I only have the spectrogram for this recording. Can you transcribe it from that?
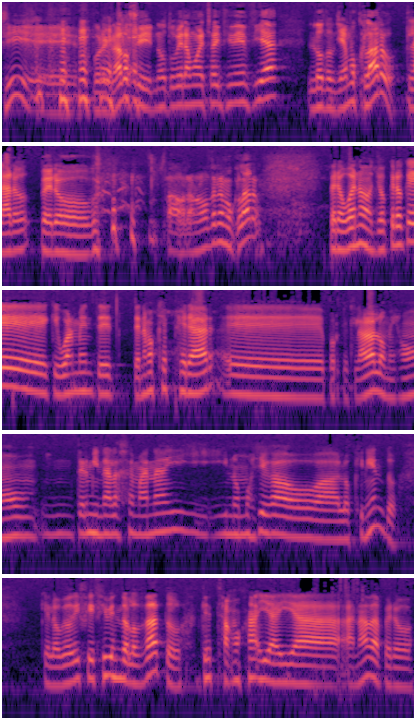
Sí, eh, porque claro, si no tuviéramos esta incidencia, lo tendríamos claro, Claro, pero ahora no lo tenemos claro. Pero bueno, yo creo que, que igualmente tenemos que esperar, eh, porque claro, a lo mejor termina la semana y, y no hemos llegado a los 500, que lo veo difícil viendo los datos, que estamos ahí, ahí a, a nada, pero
